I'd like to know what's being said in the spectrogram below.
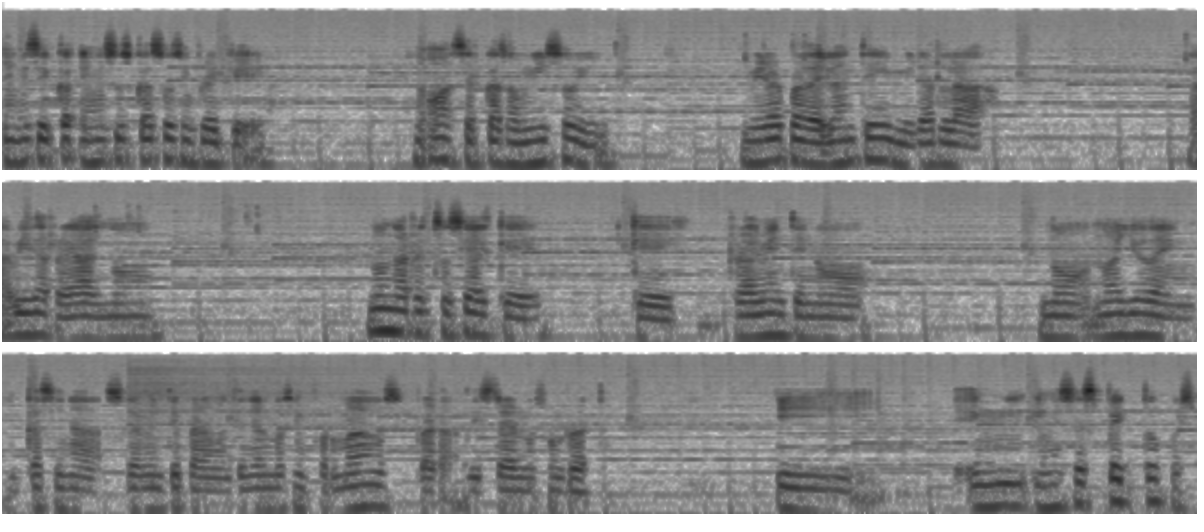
en, ese, en esos casos siempre hay que no hacer caso omiso y, mirar para adelante y mirar la, la vida real, no, no una red social que, que realmente no, no, no ayuda en, casi nada, solamente para mantenernos informados y para distraernos un rato. Y en, ese aspecto, pues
